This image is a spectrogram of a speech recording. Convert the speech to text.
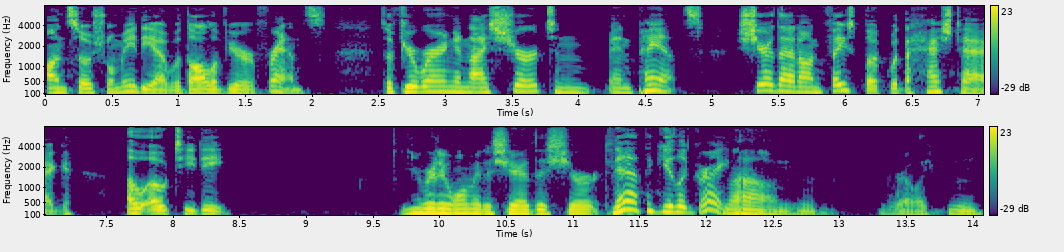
on social media with all of your friends. So if you're wearing a nice shirt and, and pants, share that on Facebook with the hashtag OOTD. You really want me to share this shirt? Yeah, I think you look great. Oh, mm, really? Mm.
